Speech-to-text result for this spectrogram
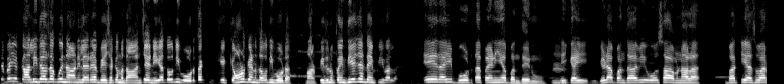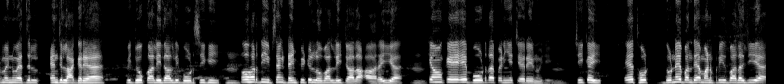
ਤੇ ਬਈ ਅਕਾਲੀ ਦਲ ਦਾ ਕੋਈ ਨਾਂ ਨਹੀਂ ਲੈ ਰਿਹਾ ਬੇਸ਼ੱਕ ਮੈਦਾਨ 'ਚ ਨਹੀਂਗਾ ਤਾਂ ਉਹਦੀ ਵੋਟ ਤਾਂ ਕਿ- ਕੌਣ ਗਿਣਦਾ ਉਹਦੀ ਵੋਟ ਮਨਪ੍ਰੀਤ ਨੂੰ ਪੈਂਦੀ ਹੈ ਜਾਂ ਡੈਂਪੀ ਵੱਲ ਇਹ ਤਾਂ ਜੀ ਵੋਟ ਤਾਂ ਪੈਣੀ ਆ ਬੰਦੇ ਨੂੰ। ਠੀਕ ਹੈ ਜੀ ਜਿਹੜਾ ਬੰਦਾ ਵੀ ਉਸ ਹਿਸਾਬ ਨਾਲ। ਬਾਕੀ ਇਸ ਵਾਰ ਮੈਨੂੰ ਇੰਜ ਇੰਜ ਲੱਗ ਰਿਹਾ ਹੈ ਵੀ ਜੋ ਕਾਲੀ ਦਲ ਦੀ ਵੋਟ ਸੀਗੀ ਹੂੰ। ਉਹ ਹਰਦੀਪ ਸਿੰਘ ਡੈਂਪੀ ਢਿੱਲੋਂ ਵੱਲ ਹੀ ਜ਼ਿਆਦਾ ਆ ਰਹੀ ਹੈ ਹੂੰ। ਕਿਉਂਕਿ ਇਹ ਵੋਟ ਤਾਂ ਪੈਣੀ ਹੈ ਚਿਹਰੇ ਨੂੰ ਜੀ ਹੂੰ। ਠੀਕ ਹੈ ਜੀ ਇਹ ਦੋਨੇ ਬੰਦੇ ਆ ਮਨਪ੍ਰੀਤ ਬਾਦਲ ਜੀ ਆ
